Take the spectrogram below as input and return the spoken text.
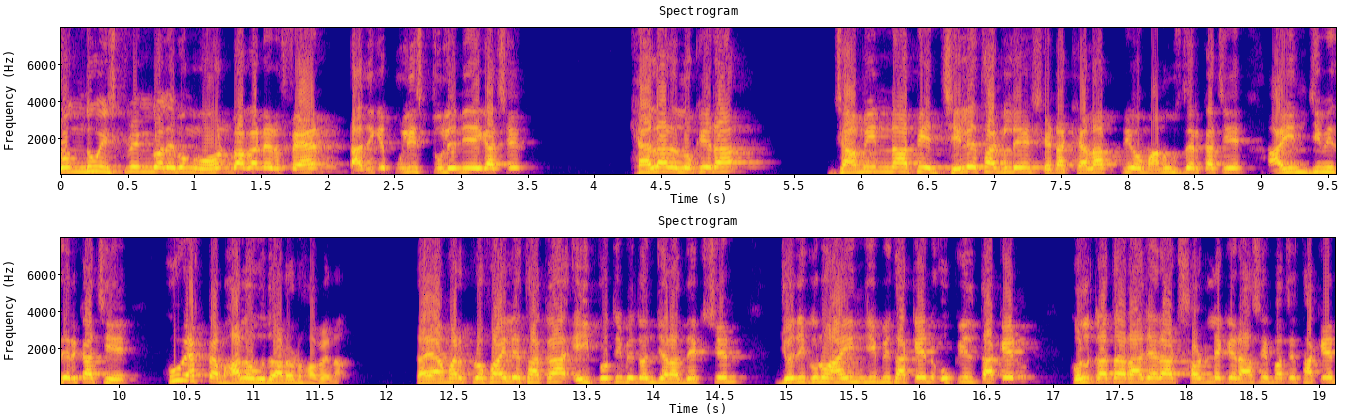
বন্ধু ইস্টবেঙ্গল এবং মোহনবাগানের ফ্যান, তাদেরকে পুলিশ তুলে নিয়ে গেছে। খেলার লোকেরা জামিন না পেয়ে জেলে থাকলে সেটা খেলাপ্রিয় মানুষদের কাছে, আইনজীবীদের কাছে খুব একটা ভালো উদাহরণ হবে না। তাই আমার প্রোফাইলে থাকা এই প্রতিবেদন যারা দেখছেন, যদি কোনো আইনজীবী থাকেন, উকিল থাকেন, কলকাতা রাজারহাট, সল্টলেকের আশেপাশে থাকেন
